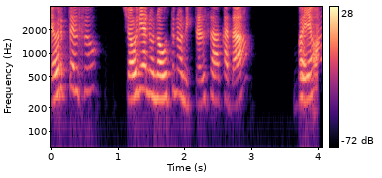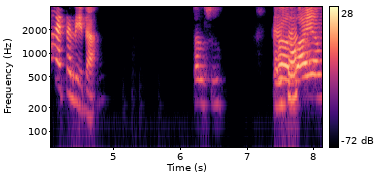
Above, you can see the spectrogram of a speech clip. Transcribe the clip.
ఎవరికి తెలుసు? శౌర్య నువ్వు నవ్వుతున్నావు నీకు తెలుసా కదా? భయం లేదా? తెలుసు. భయం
